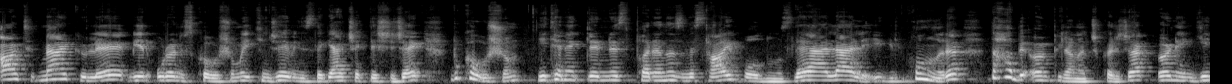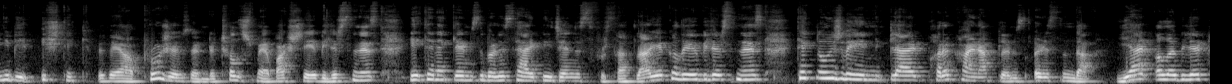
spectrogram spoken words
artık Merkür'le bir Uranüs kavuşumu ikinci evinizde gerçekleşecek. Bu kavuşum yetenekleriniz, paranız ve sahip olduğunuz değerlerle ilgili konuları daha bir ön plana çıkaracak. Örneğin yeni bir iş teklifi veya proje üzerinde çalışmaya başlayabilirsiniz. Yeteneklerinizi böyle sergileyeceğiniz fırsatlar yakalayabilirsiniz. Teknoloji ve yenilikler para kaynaklarınız arasında yer alabilir.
